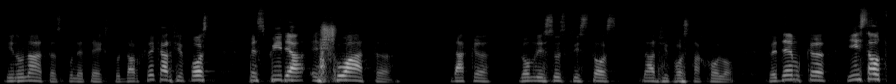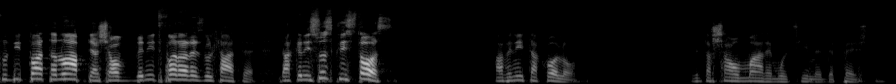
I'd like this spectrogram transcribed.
minunată, spune textul, dar cred că ar fi fost pescuirea eșuată dacă Domnul Iisus Hristos n-ar fi fost acolo. Vedem că ei s-au trudit toată noaptea și au venit fără rezultate. Dacă Iisus Hristos a venit acolo, a venit așa o mare mulțime de pește.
